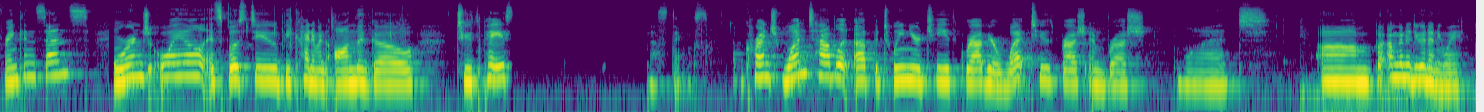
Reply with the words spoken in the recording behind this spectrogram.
frankincense, orange oil. It's supposed to be kind of an on-the-go toothpaste. That stinks. Crunch one tablet up between your teeth, grab your wet toothbrush and brush. What? Um, but I'm gonna do it anyway.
